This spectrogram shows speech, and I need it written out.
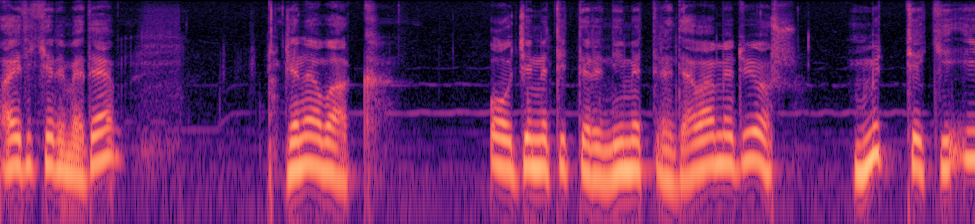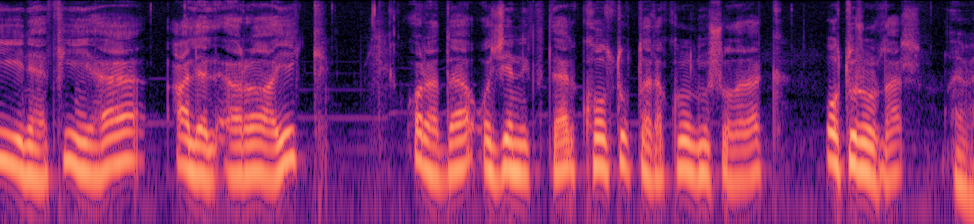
ayet-i kerimede Cenab-ı Hak o cennetliklerin nimetlerine devam ediyor. Müttekiine fiha alel eraik orada o cennetlikler koltuklara kurulmuş olarak otururlar. Evet.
